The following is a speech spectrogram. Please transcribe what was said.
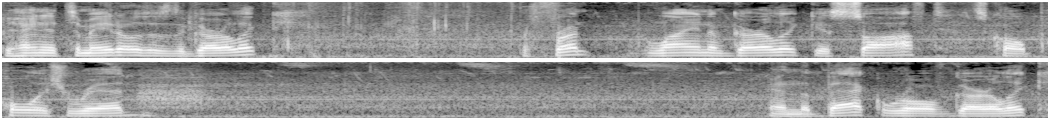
Behind the tomatoes is the garlic. The front line of garlic is soft. It's called Polish Red. And the back row of garlic,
